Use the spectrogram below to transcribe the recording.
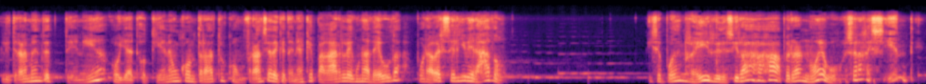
literalmente tenía o ya o tiene un contrato con Francia de que tenía que pagarle una deuda por haberse liberado. Y se pueden reír y decir, ah, pero era nuevo, eso era reciente.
